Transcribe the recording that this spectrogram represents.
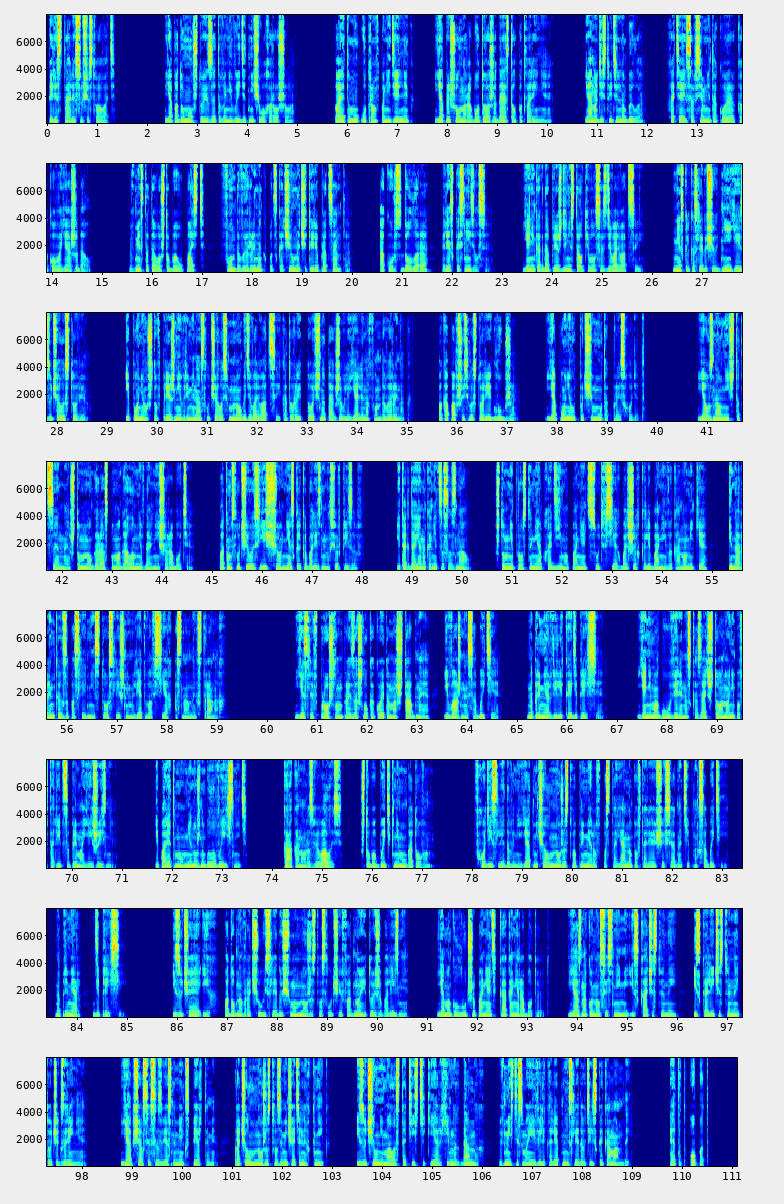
перестали существовать. Я подумал, что из этого не выйдет ничего хорошего. Поэтому утром в понедельник я пришел на работу, ожидая столпотворения. И оно действительно было, хотя и совсем не такое, какого я ожидал. Вместо того, чтобы упасть, фондовый рынок подскочил на 4%, а курс доллара резко снизился. Я никогда прежде не сталкивался с девальвацией. Несколько следующих дней я изучал историю и понял, что в прежние времена случалось много девальваций, которые точно так же влияли на фондовый рынок. Покопавшись в истории глубже, я понял, почему так происходит. Я узнал нечто ценное, что много раз помогало мне в дальнейшей работе. Потом случилось еще несколько болезненных сюрпризов. И тогда я наконец осознал, что мне просто необходимо понять суть всех больших колебаний в экономике и на рынках за последние сто с лишним лет во всех основных странах. Если в прошлом произошло какое-то масштабное и важное событие, например, Великая депрессия, я не могу уверенно сказать, что оно не повторится при моей жизни. И поэтому мне нужно было выяснить, как оно развивалось, чтобы быть к нему готовым. В ходе исследований я отмечал множество примеров постоянно повторяющихся однотипных событий, например, депрессий. Изучая их, подобно врачу, исследующему множество случаев одной и той же болезни, я могу лучше понять, как они работают. Я ознакомился с ними и с качественной, и с количественной точек зрения. Я общался с известными экспертами, прочел множество замечательных книг, изучил немало статистики и архивных данных вместе с моей великолепной исследовательской командой. Этот опыт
